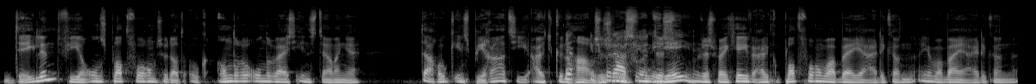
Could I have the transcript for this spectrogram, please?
delen via ons platform, zodat ook andere onderwijsinstellingen daar ook inspiratie uit kunnen Ja, halen. inspiratie en dus, ideeën. Dus, dus wij geven eigenlijk een platform waarbij je eigenlijk een, ja, waarbij je eigenlijk een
